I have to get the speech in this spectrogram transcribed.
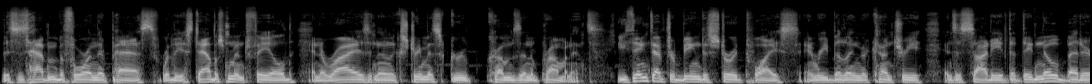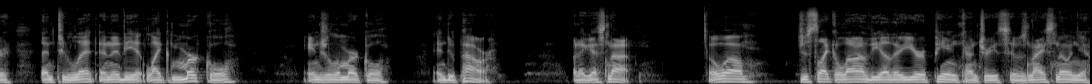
This has happened before in their past, where the establishment failed and a rise in an extremist group comes into prominence. You think after being destroyed twice and rebuilding their country and society that they know better than to let an idiot like Merkel Angela Merkel into power. But I guess not. Oh well, just like a lot of the other European countries, it was nice knowing you.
